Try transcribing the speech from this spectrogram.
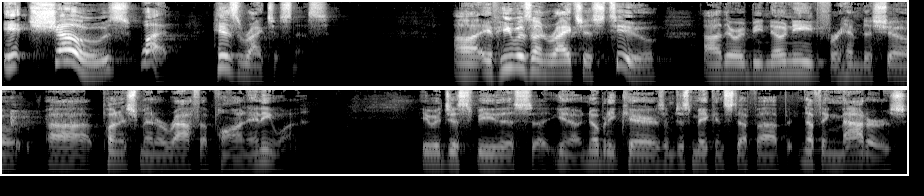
it shows what? His righteousness. Uh, if he was unrighteous too, uh, there would be no need for him to show uh, punishment or wrath upon anyone. He would just be this, uh, you know, nobody cares. I'm just making stuff up. Nothing matters.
